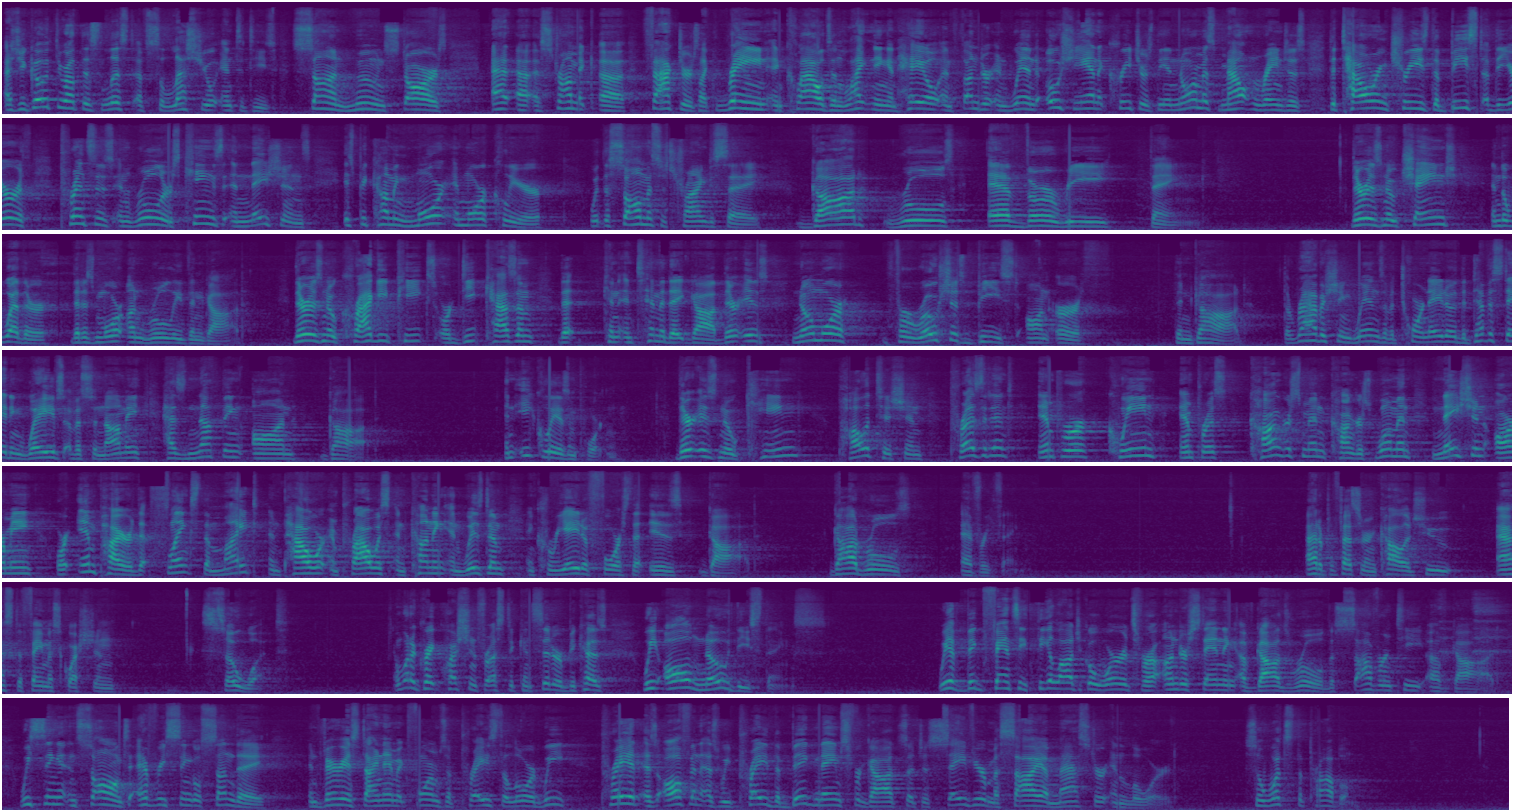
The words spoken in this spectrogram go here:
As you go throughout this list of celestial entities sun, moon, stars, astronomic uh, factors like rain and clouds and lightning and hail and thunder and wind, oceanic creatures, the enormous mountain ranges, the towering trees, the beasts of the earth, princes and rulers, kings and nations, it's becoming more and more clear what the psalmist is trying to say God rules everything. There is no change in the weather that is more unruly than God. There is no craggy peaks or deep chasm that can intimidate God. There is no more ferocious beast on earth than God. The ravishing winds of a tornado, the devastating waves of a tsunami has nothing on God. And equally as important, there is no king, politician, president, emperor, queen, empress, congressman, congresswoman, nation, army, or empire that flanks the might and power and prowess and cunning and wisdom and creative force that is God. God rules everything. I had a professor in college who asked a famous question so what? And what a great question for us to consider because we all know these things. We have big, fancy theological words for our understanding of God's rule, the sovereignty of God. We sing it in songs every single Sunday in various dynamic forms of praise the Lord. We pray it as often as we pray the big names for God, such as Savior, Messiah, Master, and Lord. So, what's the problem?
